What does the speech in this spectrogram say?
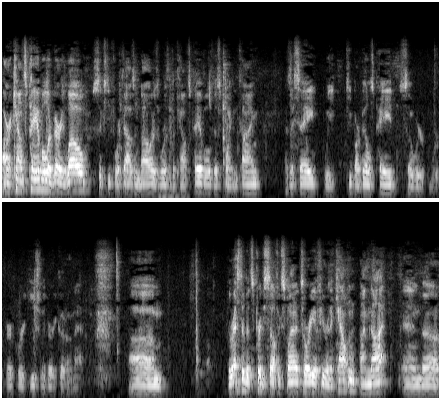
Our accounts payable are very low, sixty-four thousand dollars worth of accounts payable at this point in time. As I say, we keep our bills paid, so we're, we're, we're usually very good on that. Um, The rest of it's pretty self-explanatory. If you're an accountant, I'm not. And uh,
